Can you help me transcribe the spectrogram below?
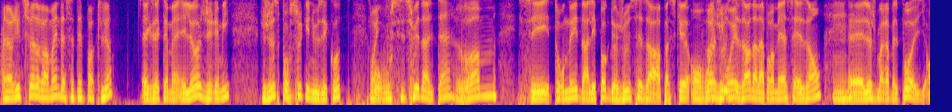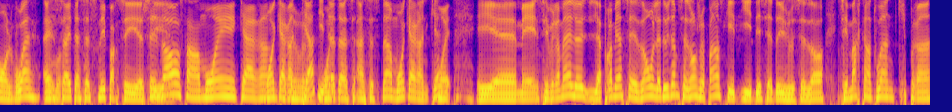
un rituel romain de cette époque-là. Exactement. Et là, Jérémy, juste pour ceux qui nous écoutent, pour vous situer dans le temps, Rome, c'est tourné dans l'époque de Jules César. Parce qu'on voit Jules oui. César dans la première saison. Mhm. Euh, là, je me rappelle pas. On le voit, euh, ça a été assassiné par ses. ses- César, c'était en moins 40. Moins 44, il Ouais. était ass- assassiné en moins 44. Ouais. Et euh, mais c'est vraiment là, la première saison, la deuxième saison, je pense qu'il est, décédé, Jules César. C'est Marc-Antoine qui prend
